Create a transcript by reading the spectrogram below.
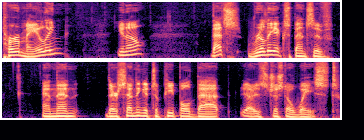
per mailing. You know, that's really expensive, and then they're sending it to people that you know, just a waste.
